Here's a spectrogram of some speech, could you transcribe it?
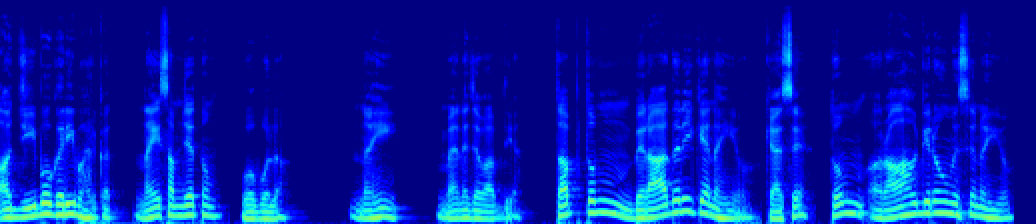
अजीबो गरीब हरकत। नहीं समझे तुम? वो बोला, नहीं, मैंने जवाब दिया। तब तुम बिरादरी के नहीं हो? कैसे? तुम राहगिरों में से नहीं हो।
